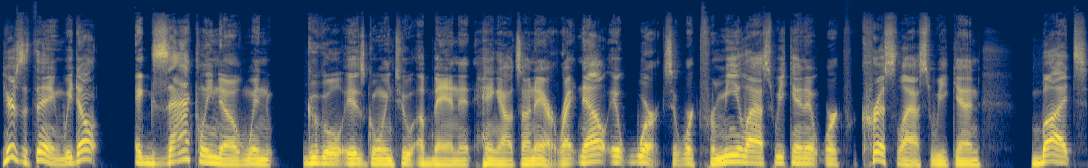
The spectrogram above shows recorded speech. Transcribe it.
here's the thing we don't exactly know when Google is going to abandon Hangouts on Air. Right now, it works. It worked for me last weekend. It worked for Chris last weekend. But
